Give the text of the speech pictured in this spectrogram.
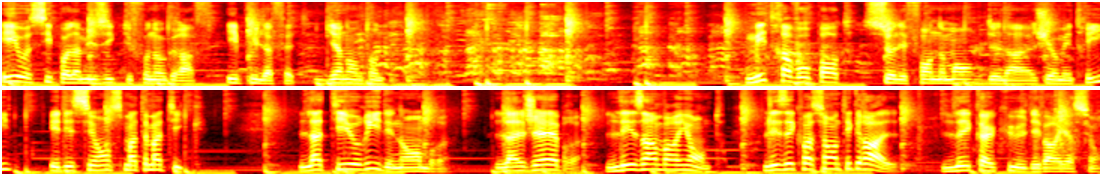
et aussi pour la musique du phonographe, et puis la fête, bien entendu. Mes travaux portent sur les fondements de la géométrie et des sciences mathématiques. La théorie des nombres, l'algèbre, les invariantes, les équations intégrales, les calculs des variations.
